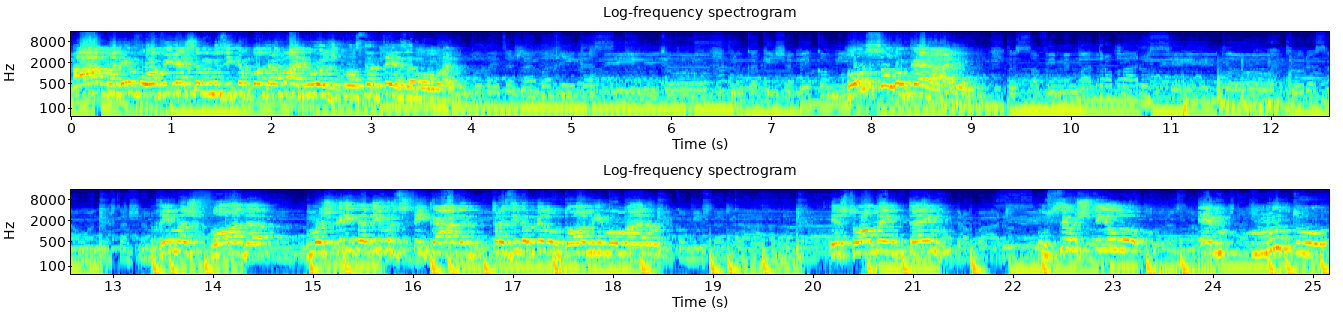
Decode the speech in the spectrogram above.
Ah, mano, eu vou ouvir essa música para o trabalho hoje, com certeza, meu mano. Bom som, caralho. Rimas foda, uma escrita diversificada, trazida pelo Domi, meu mano. Este homem tem. O seu estilo é muito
